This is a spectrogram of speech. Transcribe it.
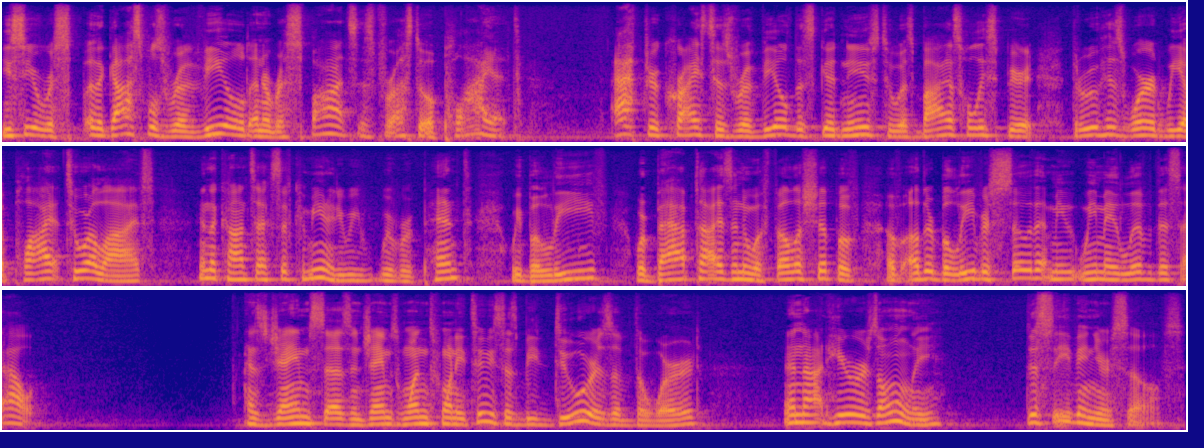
You see, the gospel's revealed, and a response is for us to apply it. After Christ has revealed this good news to us by his Holy Spirit through his word, we apply it to our lives in the context of community. We, we repent, we believe, we're baptized into a fellowship of, of other believers so that we, we may live this out. As James says in James 1:22, he says, "Be doers of the word and not hearers only, deceiving yourselves."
